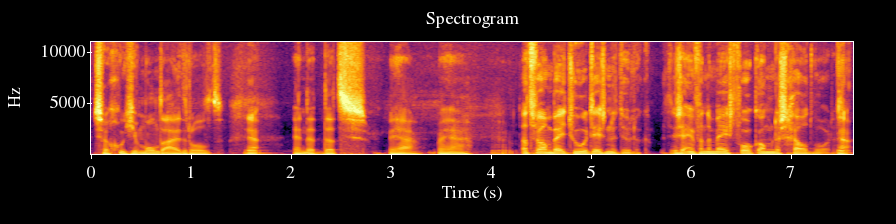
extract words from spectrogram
zo goed je mond uitrolt. Ja. En dat, dat is, ja, maar ja. Dat is wel een beetje hoe het is natuurlijk. Het is een van de meest voorkomende scheldwoorden. Ja.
